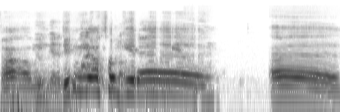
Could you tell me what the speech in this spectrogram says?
Uh, we You'll get a didn't we also of get uh uh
